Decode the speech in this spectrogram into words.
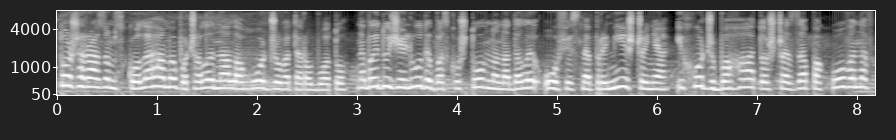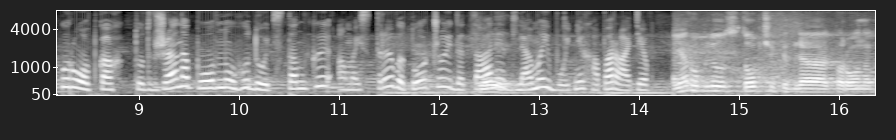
Тож разом з колегами почали налагоджувати роботу. Небайдужі люди безкоштовно надали офісне приміщення, і, хоч багато ще запаковане в коробках, тут вже наповну гудуть станки, а майстри виточують деталі для майбутніх апаратів. Я роблю стовпчики для коронок.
